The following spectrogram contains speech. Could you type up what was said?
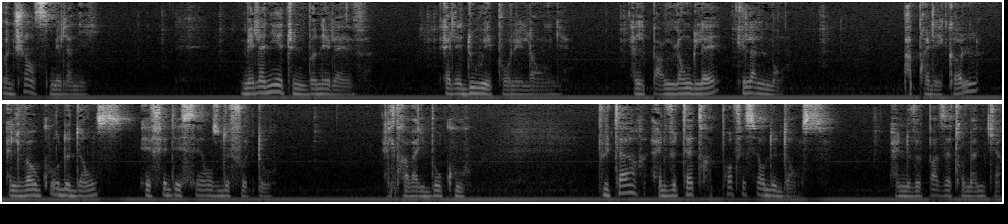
Bonne chance, Mélanie. Mélanie est une bonne élève. Elle est douée pour les langues. Elle parle l'anglais et l'allemand. Après l'école, elle va au cours de danse et fait des séances de photos. Elle travaille beaucoup. Plus tard, elle veut être professeure de danse. Elle ne veut pas être mannequin.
